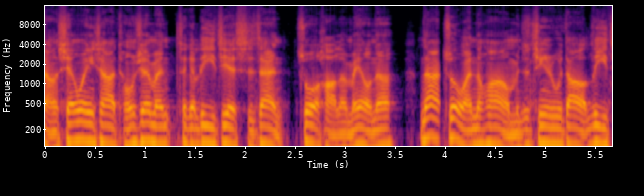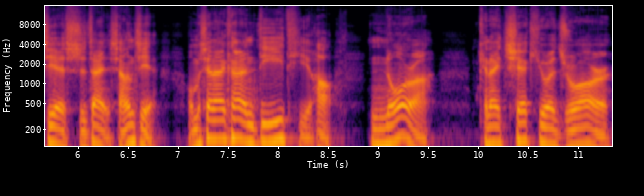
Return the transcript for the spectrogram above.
想先问一下同学们，这个历届实战做好了没有呢？那做完的话，我们就进入到历届实战详解。我们先来看第一题哈，Nora，Can I check your drawer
